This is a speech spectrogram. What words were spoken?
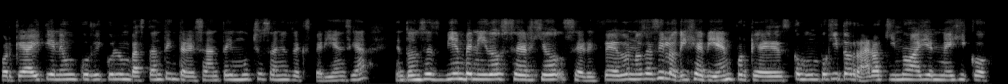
porque ahí tiene un currículum bastante interesante y muchos años de experiencia. Entonces, bienvenido Sergio Cerecedo. No sé si lo dije bien porque es como un poquito raro, aquí no hay en México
